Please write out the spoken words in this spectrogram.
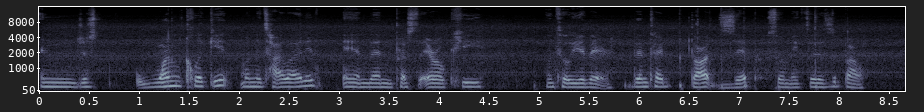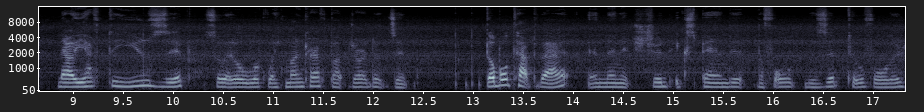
and just one click it when it's highlighted, and then press the arrow key until you're there. Then type dot zip, so it makes it a zip file. Now you have to use zip, so it'll look like minecraft.jar.zip. Double tap that, and then it should expand it, the fold, the zip to a folder.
